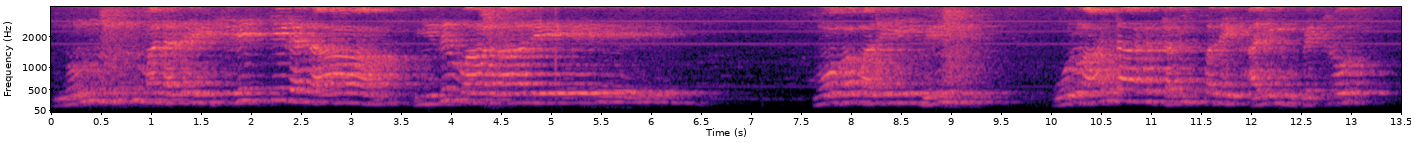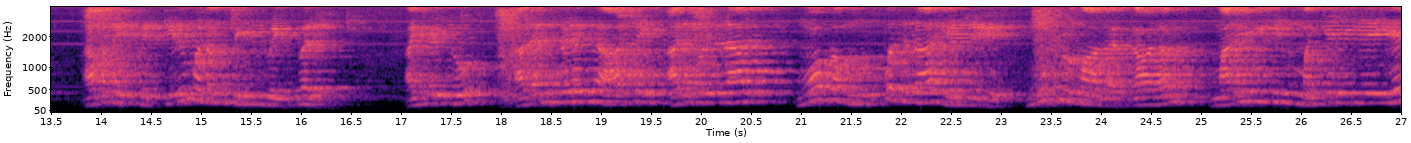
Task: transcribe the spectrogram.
நுண் மனதை திருத்திடலாம். இது வாழாதே மோகமலையை வீழ்ந்து ஒரு ஆண்டாக தவிப்பதை அறியும் பெற்றோர் அவனுக்கு திருமணம் செய்து வைப்பர். ஐயையோ அதன் பிறகு ஆசை அறுபது நாள் மோகம் முப்பது நாள் என்று மூன்று மாத காலம் மனைவியின் மையத்திலேயே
